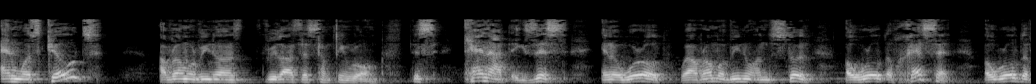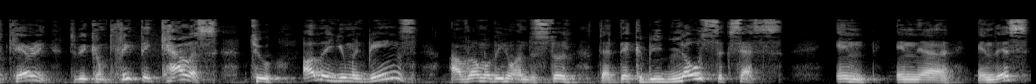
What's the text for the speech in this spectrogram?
and was killed. Avram Avinu realized there's something wrong. This cannot exist in a world where Avram Avinu understood a world of chesed, a world of caring, to be completely callous to other human beings. Avram Avinu understood that there could be no success in in uh, in this,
